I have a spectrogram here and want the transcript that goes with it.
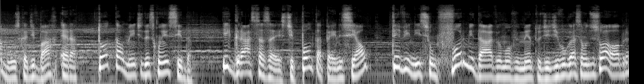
A música de Bach era totalmente desconhecida. E graças a este pontapé inicial, teve início um formidável movimento de divulgação de sua obra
